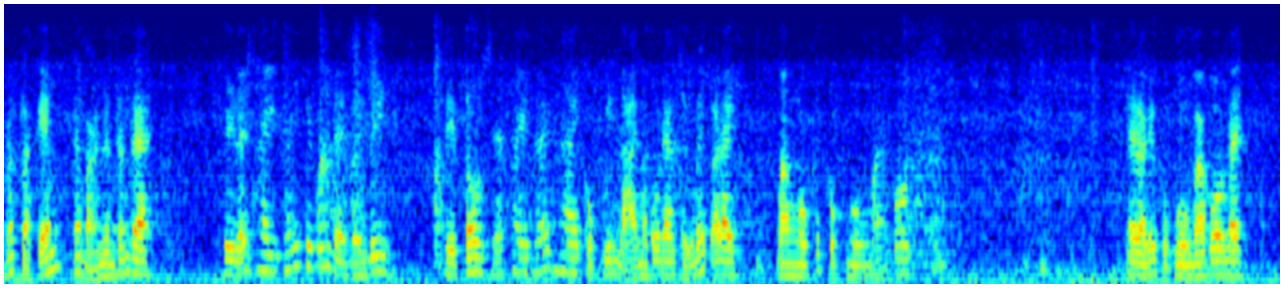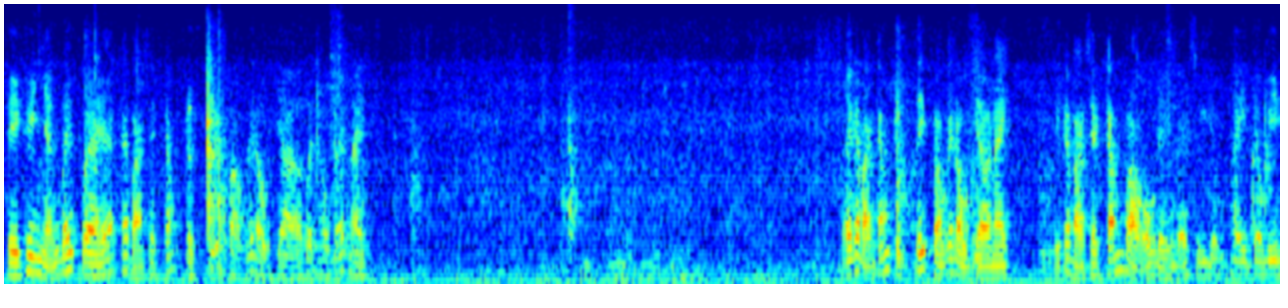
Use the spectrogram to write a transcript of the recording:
rất là kém các bạn nên tránh ra. Thì để thay thế cái vấn đề về pin thì tôi sẽ thay thế hai cục pin đại mà tôi đang thử bếp ở đây bằng một cái cục nguồn 3V đây là cái cục nguồn 3V đây. Thì khi nhận bếp về á, các bạn sẽ cắm trực tiếp vào cái đầu chờ ở bên hông bếp này. Đây các bạn cắm trực tiếp vào cái đầu chờ này. Thì các bạn sẽ cắm vào ổ điện để sử dụng thay cho pin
